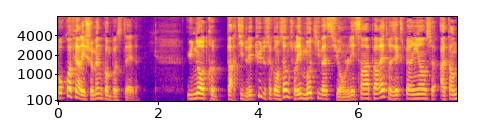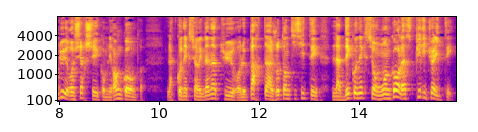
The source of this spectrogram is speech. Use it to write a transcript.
Pourquoi faire les chemins de Compostelle? Une autre partie de l'étude se concentre sur les motivations, laissant apparaître les expériences attendues et recherchées, comme les rencontres, la connexion avec la nature, le partage, l'authenticité, la déconnexion ou encore la spiritualité.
